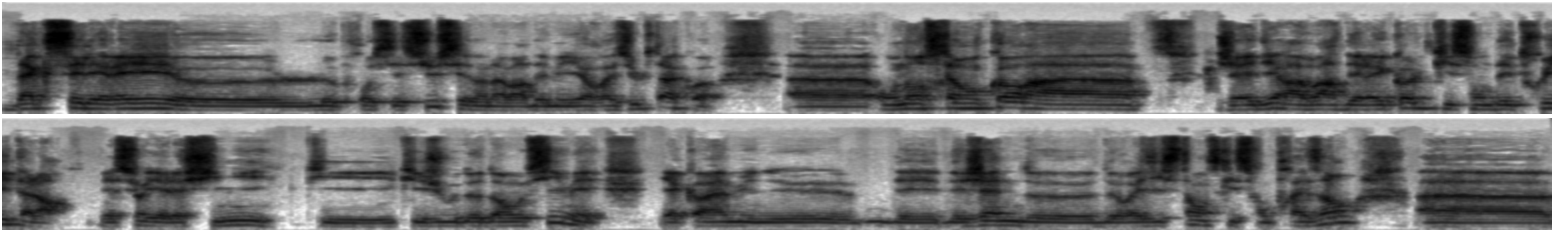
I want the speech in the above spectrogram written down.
d'accélérer euh, le processus et d'en avoir des meilleurs résultats. Quoi. Euh, on en serait encore à, j'allais dire, avoir des récoltes qui sont détruites. Alors, bien sûr, il y a la chimie qui, qui joue dedans aussi, mais il y a quand même une, des, des, gènes de, de, résistance qui sont présents. Euh,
